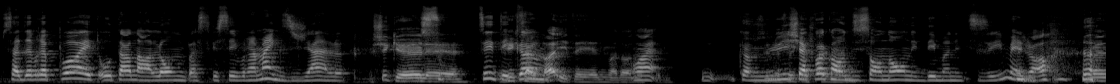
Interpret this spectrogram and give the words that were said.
ça devrait pas être autant dans l'ombre parce que c'est vraiment exigeant, là. Je sais que le. Tu sais, t'es comme. Était animateur de Ouais. Comme lui, chaque que fois qu'on dit son nom, on est démonétisé, mais genre. Mais-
